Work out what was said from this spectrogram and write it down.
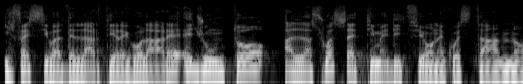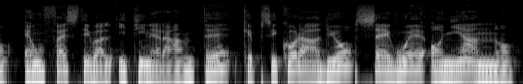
Il Festival dell'Arte Irregolare è giunto alla sua settima edizione quest'anno. È un festival itinerante che Psicoradio segue ogni anno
